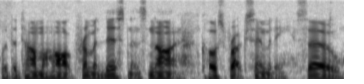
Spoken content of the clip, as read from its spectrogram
with the tomahawk from a distance, not close proximity. So,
